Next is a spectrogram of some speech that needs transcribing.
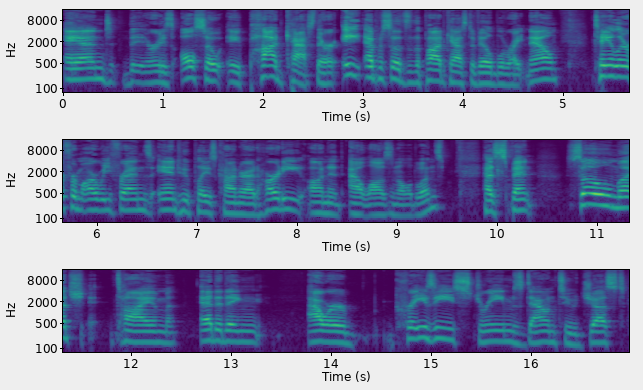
And there is also a podcast. There are eight episodes of the podcast available right now. Taylor from Are We Friends and who plays Conrad Hardy on Outlaws and Old Ones has spent so much time editing our crazy streams down to just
